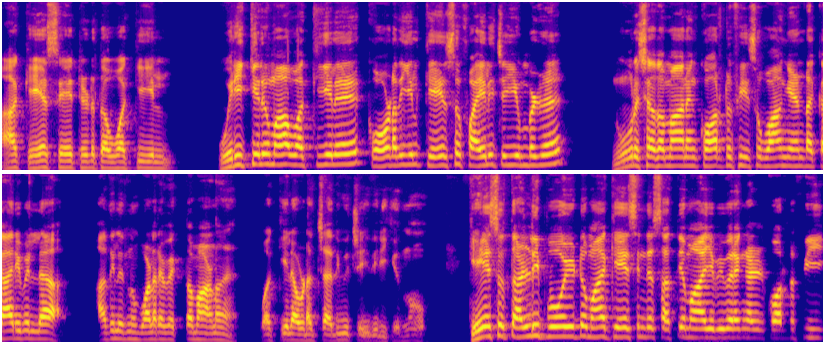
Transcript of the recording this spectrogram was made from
ആ കേസ് ഏറ്റെടുത്ത വക്കീൽ. ഒരിക്കലും ആ വക്കീൽ കോടതിയിൽ കേസ് ഫയൽ ചെയ്യുമ്പോൾ നൂറ് ശതമാനം കോർട്ട് ഫീസ് വാങ്ങേണ്ട കാര്യമില്ല. അതിൽ നിന്നും വളരെ വ്യക്തമാണ് വക്കീൽ അവിടെ ചതിവ് ചെയ്തിരിക്കുന്നു. കേസ് തള്ളിപ്പോയിട്ടും ആ കേസിന്റെ സത്യമായ വിവരങ്ങൾ കോർട്ട് ഫീ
